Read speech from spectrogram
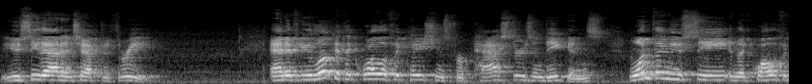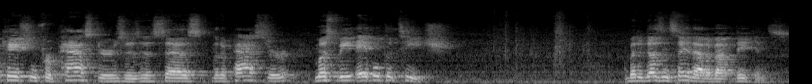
You see that in chapter 3. And if you look at the qualifications for pastors and deacons, one thing you see in the qualification for pastors is it says that a pastor must be able to teach. But it doesn't say that about deacons.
